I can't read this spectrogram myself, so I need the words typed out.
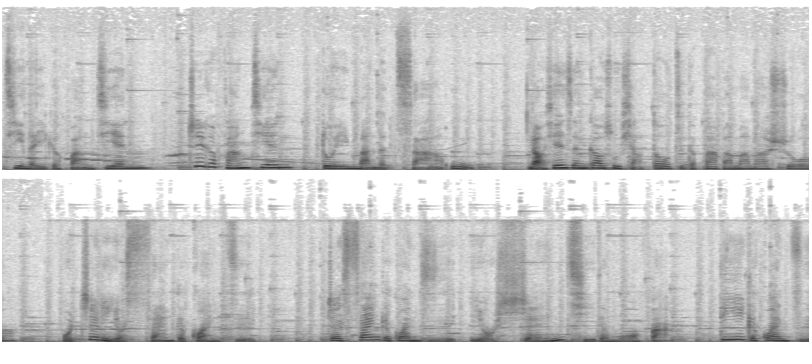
进了一个房间，这个房间堆满了杂物。老先生告诉小豆子的爸爸妈妈说：“我这里有三个罐子，这三个罐子有神奇的魔法。第一个罐子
